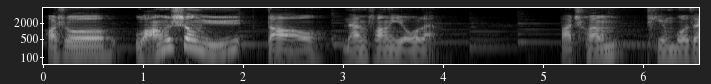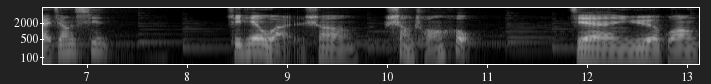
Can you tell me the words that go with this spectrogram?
话说王胜瑜到南方游览，把船停泊在江心。这天晚上上床后，见月光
